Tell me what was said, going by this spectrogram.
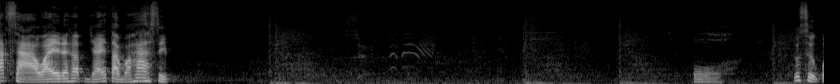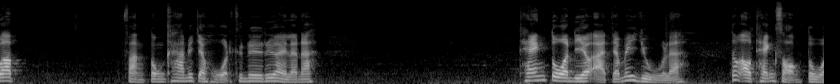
รักษาไว้นะครับ อย่าให้ต่ำกว่า 50โอ้ รู้สึกว่าฝั่งตรงข้ามนี่จะโหดขึ้นเรื่อยๆแล้วนะ แทงตัวเดียวอาจจะไม่อยู่แล้ว ต้องเอาแทงสองตัว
